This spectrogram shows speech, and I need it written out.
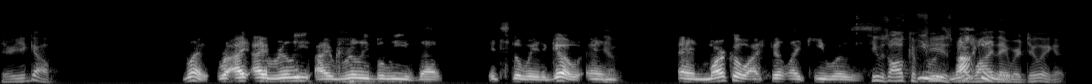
There you go. Right. Right. I, I really, I really believe that it's the way to go. And and Marco, I felt like he was He was all He was confused by why they were doing it.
